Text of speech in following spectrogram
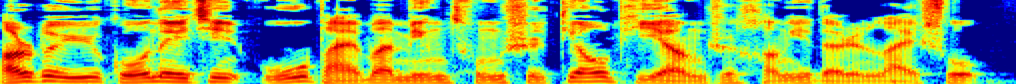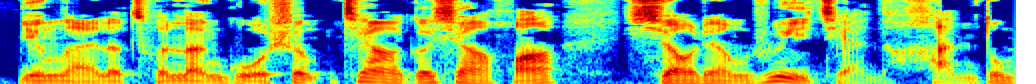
而对于国内近五百万名从事貂皮养殖行业的人来说，迎来了存栏过剩、价格下滑、销量锐减的寒冬。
